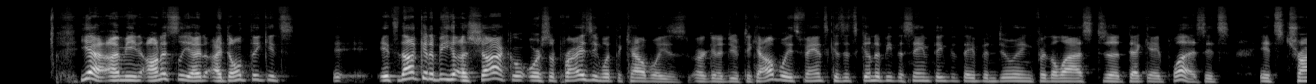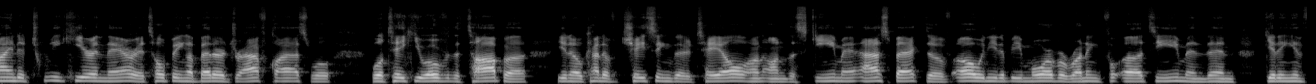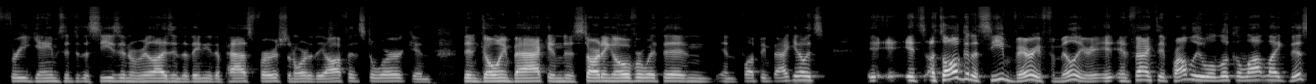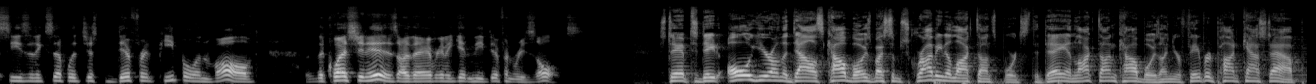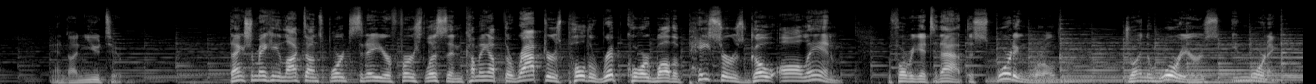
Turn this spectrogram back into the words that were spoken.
Yeah, I mean, honestly, I I don't think it's it's not going to be a shock or, or, surprising what the Cowboys are going to do to Cowboys fans because it's going to be the same thing that they've been doing for the last uh, decade plus. It's it's trying to tweak here and there. It's hoping a better draft class will will take you over the top. Uh, you know, kind of chasing their tail on on the scheme aspect of oh, we need to be more of a running uh, team, and then getting in three games into the season and realizing that they need to pass first in order the offense to work, and then going back and starting over with it and, and flipping back. You know, it's it, it's it's all going to seem very familiar. It, in fact, it probably will look a lot like this season, except with just different people involved. The question is, are they ever going to get any different results? Stay up to date all year on the Dallas Cowboys by subscribing to Locked On Sports today and Locked On Cowboys on your favorite podcast app and on YouTube. Thanks for making Locked On Sports today your first listen. Coming up, the Raptors pull the ripcord while the Pacers go all in. Before we get to that, the sporting world join the Warriors in mourning.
